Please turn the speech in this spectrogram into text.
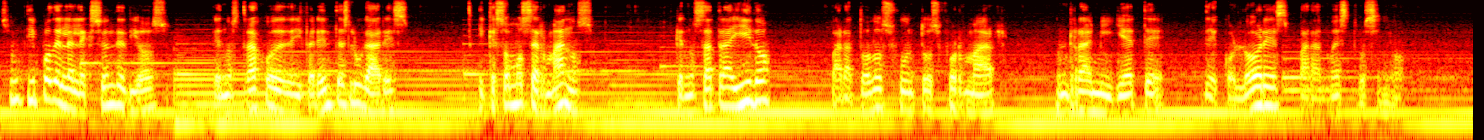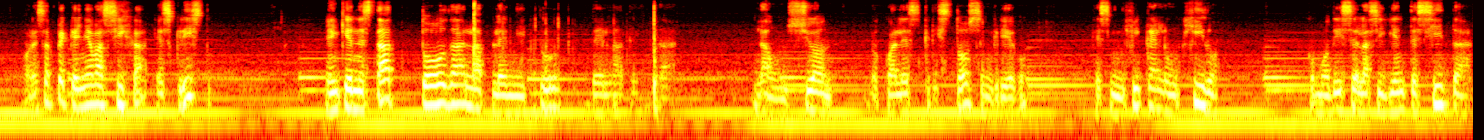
Es un tipo de la elección de Dios que nos trajo de diferentes lugares y que somos hermanos, que nos ha traído para todos juntos formar un ramillete de colores para nuestro Señor. Ahora esa pequeña vasija es Cristo, en quien está toda la plenitud de la deidad. La unción, lo cual es Christos en griego, que significa el ungido, como dice la siguiente cita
